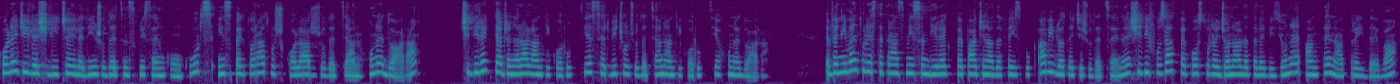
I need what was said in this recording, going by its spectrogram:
colegiile și liceele din județ înscrise în concurs, Inspectoratul Școlar Județean Hunedoara și Direcția Generală Anticorupție, Serviciul Județean Anticorupție Hunedoara. Evenimentul este transmis în direct pe pagina de Facebook a Bibliotecii Județene și difuzat pe postul regional de televiziune Antena 3 Deva,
